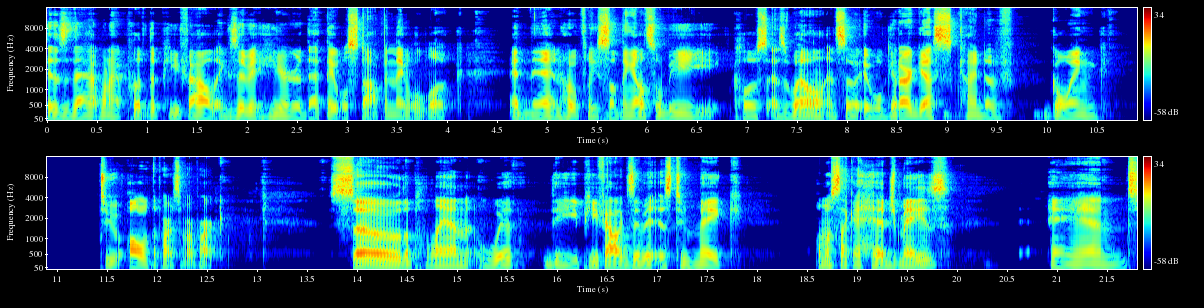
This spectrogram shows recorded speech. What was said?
is that when I put the peafowl exhibit here that they will stop and they will look and then hopefully something else will be close as well and so it will get our guests kind of going to all of the parts of our park. So the plan with the peafowl exhibit is to make almost like a hedge maze and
